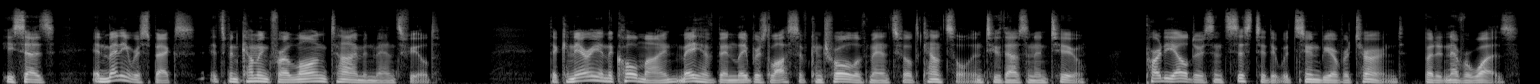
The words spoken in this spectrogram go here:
He says, In many respects, it's been coming for a long time in Mansfield. The canary in the coal mine may have been Labour's loss of control of Mansfield Council in 2002. Party elders insisted it would soon be overturned, but it never was.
